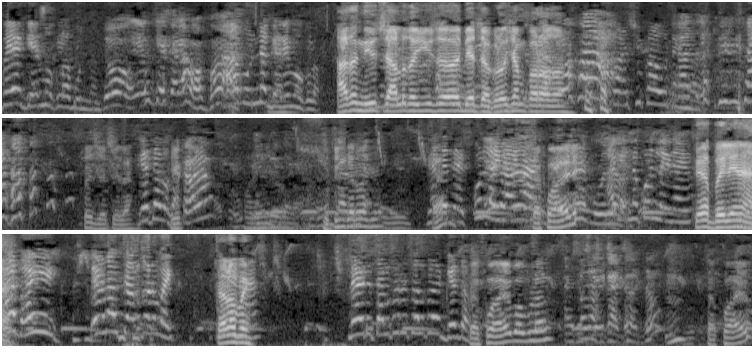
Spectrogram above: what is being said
ભાઈ, આ બુનને. આ ઘરે મોકલો. આ તો ન્યૂઝ ચાલુ થઈ ગયું છે બે ઝઘડો કેમ કરો તો નહીં જે પેલા. શૂટિંગ કરવા છે કોણ લઈને આવ્યો? ને? કે ભાઈ લઈને ચાલુ. ચાલો કરો. તકો આવ્યો બાબુલાલ? આવ્યો?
